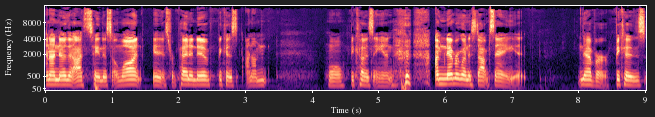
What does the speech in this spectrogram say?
And I know that I say this a lot and it's repetitive because, and I'm well, because and I'm never going to stop saying it. Never. Because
